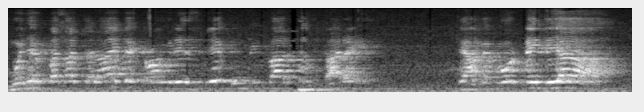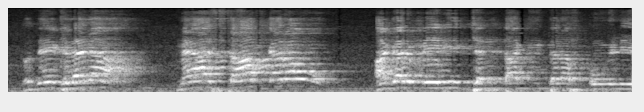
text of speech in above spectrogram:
मुझे पता चला है कि कांग्रेस के उम्मीदवार धमका रहे कि हमें वोट नहीं दिया? तो देख लेना। मैं आज साफ़ कर रहा हूँ, अगर मेरी जनता की तरफ़ उंगली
